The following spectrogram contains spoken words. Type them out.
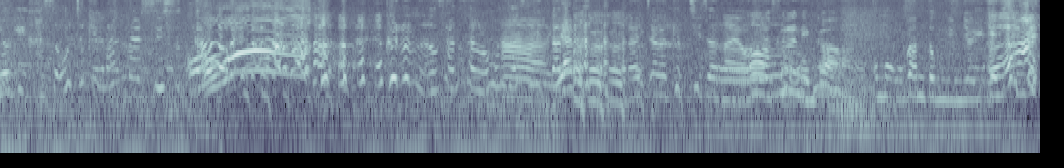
여기 가서 어떻게 만날 수 있을까? 그런 상상을 혼자 했다가 날짜가 겹치잖아요. 어, 그러니까. 어머 오 감독님 여기 계시네.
